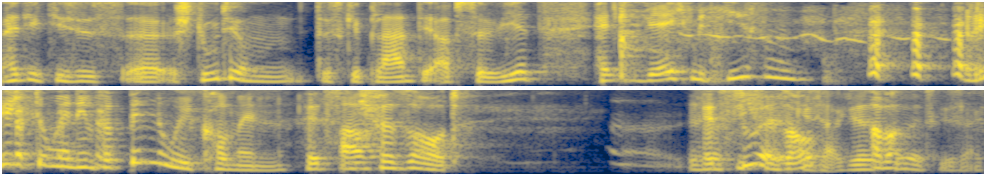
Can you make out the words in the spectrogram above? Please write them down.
hätte ich dieses äh, Studium, das geplante, absolviert, hätte, wäre ich mit diesen Richtungen in Verbindung gekommen. Hättest dich Aber- versaut. Das Hättest hast du du versaut? gesagt. Das hast du jetzt gesagt.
